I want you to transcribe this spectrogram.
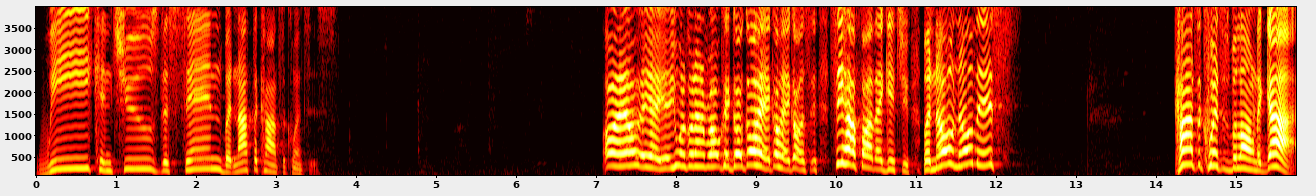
We can choose the sin, but not the consequences. Oh, yeah, yeah. You want to go down the road? Okay, go, go ahead, go ahead, go. See how far that gets you. But no, know this. Consequences belong to God.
